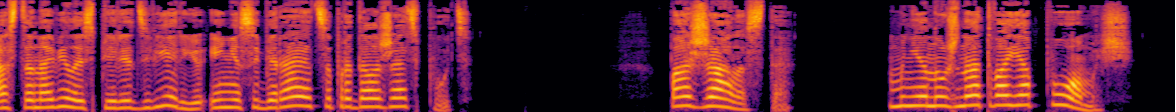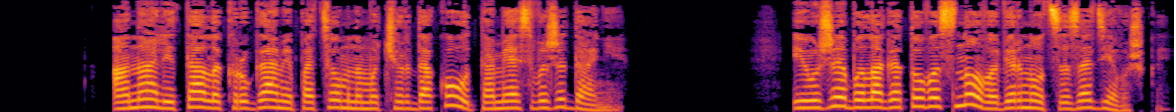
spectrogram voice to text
остановилась перед дверью и не собирается продолжать путь. «Пожалуйста, мне нужна твоя помощь!» Она летала кругами по темному чердаку, томясь в ожидании. И уже была готова снова вернуться за девушкой.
